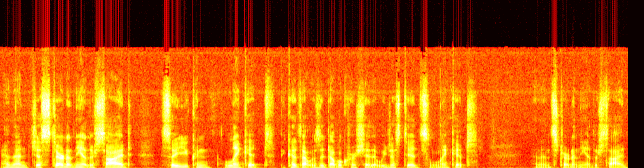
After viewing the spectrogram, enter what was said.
And then just start on the other side so you can link it because that was a double crochet that we just did. So link it and then start on the other side.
